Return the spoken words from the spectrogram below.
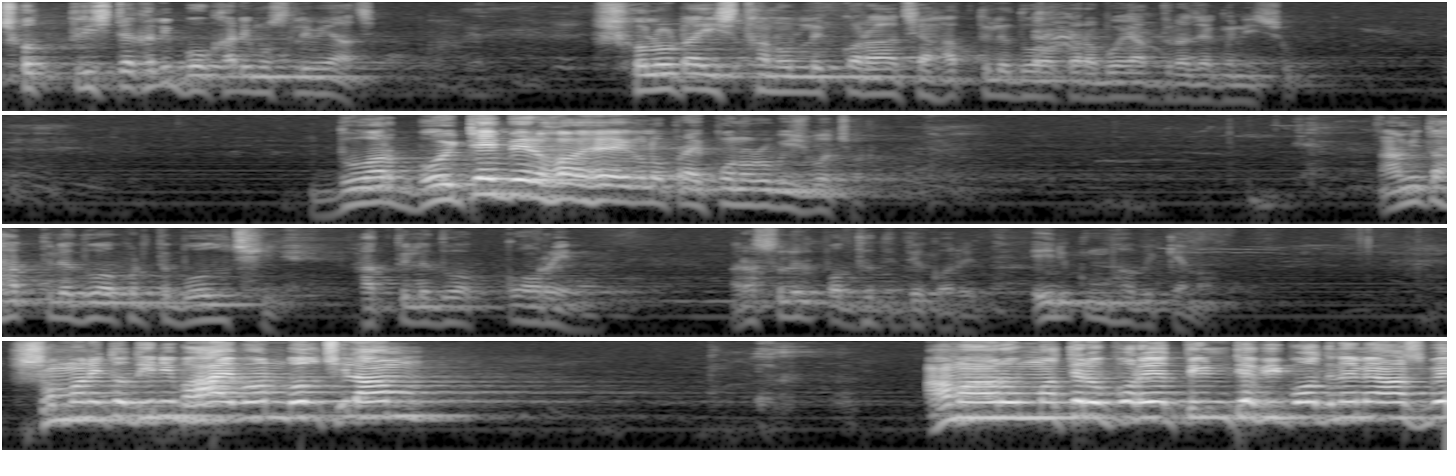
ছত্রিশটা খালি বোখারি মুসলিমে আছে। ষোলোটা স্থান উল্লেখ করা আছে, হাত তুলে দোয়া করা, বই আব্দুর রাজাক বিন ইসুফ দোয়ার বইটাই বের হয়, হয়ে গেল প্রায় পনেরো বিশ বছর। আমি তো হাত তুলে দোয়া করতে বলছি, হাত তুলে দোয়া করেন, রাসুলের পদ্ধতিতে করেন এইরকমভাবে কেন? সম্মানিত দিনী ভাই বোন বলছিলাম, আমার উম্মতের উপরে তিনটে বিপদ নেমে আসবে,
